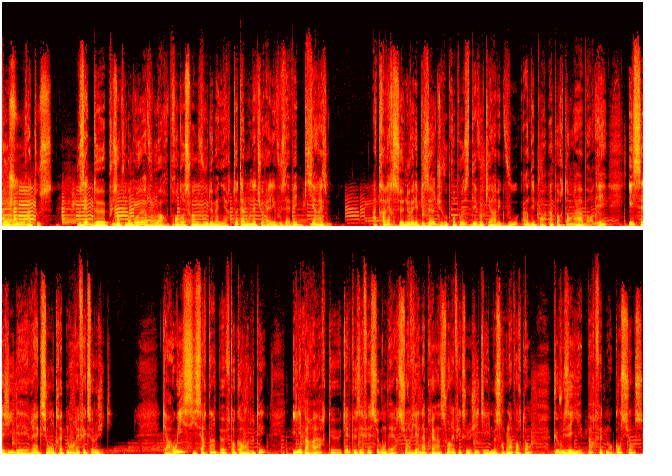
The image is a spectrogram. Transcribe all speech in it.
Bonjour à tous. Vous êtes de plus en plus nombreux à vouloir prendre soin de vous de manière totalement naturelle et vous avez bien raison. À travers ce nouvel épisode, je vous propose d'évoquer avec vous un des points importants à aborder. Il s'agit des réactions au traitement réflexologique. Car oui, si certains peuvent encore en douter, il n'est pas rare que quelques effets secondaires surviennent après un soin réflexologique et il me semble important que vous ayez parfaitement conscience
